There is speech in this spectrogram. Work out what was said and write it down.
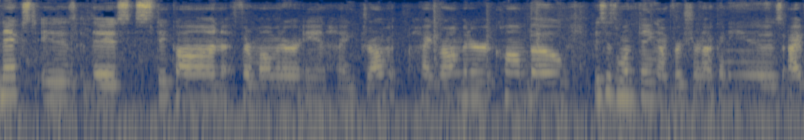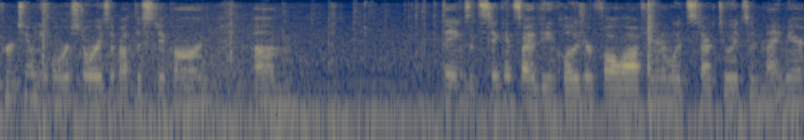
Next is this stick-on thermometer and hygrometer combo. This is one thing I'm for sure not going to use. I've heard too many horror stories about the stick-on um, things that stick inside the enclosure fall off. You're going to get stuck to it. It's a nightmare.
